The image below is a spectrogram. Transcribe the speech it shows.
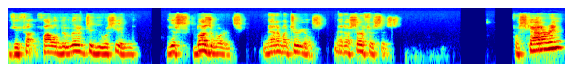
If you follow the literature, you will see this buzzwords, metamaterials, meta surfaces. For scattering,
